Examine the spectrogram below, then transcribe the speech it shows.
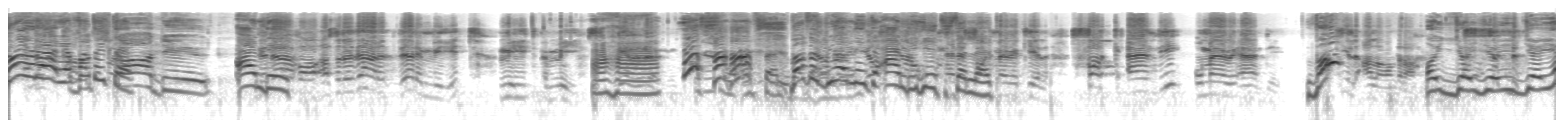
vad är det här? Jag fattar inte. du? Det Andy. där, var, alltså, det där, det där är myt, myt, myt. Aha. Varför bjöd ni inte Andy hit istället? Fuck Andy och marry Andy. Va? Kill alla andra. Oj, oj, oj, oj.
